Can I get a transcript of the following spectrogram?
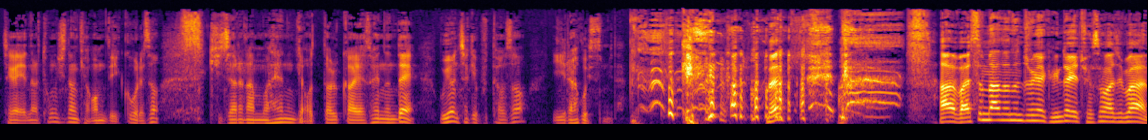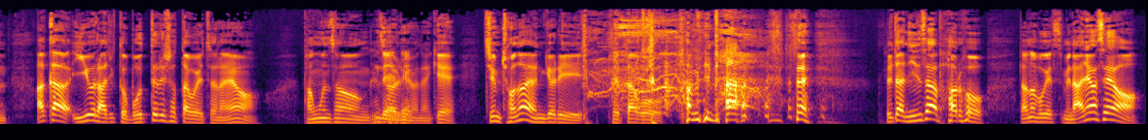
제가 옛날 통신원 경험도 있고 그래서 기자를 한번 하는 게 어떨까 해서 했는데 우연찮게 붙어서 일을 하고 있습니다. 아, 말씀 나누는 중에 굉장히 죄송하지만 아까 이유를 아직도 못 들으셨다고 했잖아요. 박문성 해설위원에게 지금 전화 연결이 됐다고 합니다. 네. 일단 인사 바로 나눠보겠습니다. 안녕하세요.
